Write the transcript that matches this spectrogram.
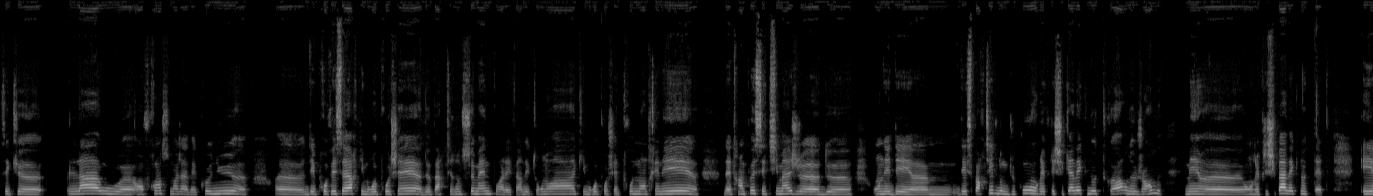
c'est que là où en France, moi j'avais connu euh, des professeurs qui me reprochaient euh, de partir une semaine pour aller faire des tournois, qui me reprochaient de trop de m'entraîner, euh, d'être un peu cette image de on est des, des sportifs, donc du coup on réfléchit qu'avec notre corps, nos jambes, mais on réfléchit pas avec notre tête. Et,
